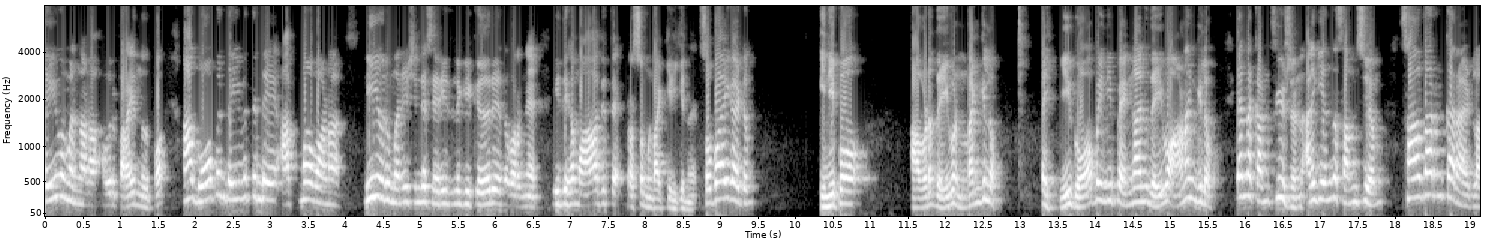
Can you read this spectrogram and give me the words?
ദൈവം എന്നാണ് അവർ പറയുന്നത് ഇപ്പോൾ. ആ ഗോപൻ ദൈവത്തിന്റെ ആത്മാവാണ് ഈ ഒരു മനുഷ്യന്റെ ശരീരത്തിലേക്ക് കയറി എന്ന് പറഞ്ഞ് ഇദ്ദേഹം ആദ്യത്തെ പ്രശ്നം ഉണ്ടാക്കിയിരിക്കുന്നത്. സ്വാഭാവികമായിട്ടും ഇനിയിപ്പോ അവിടെ ദൈവം ഉണ്ടെങ്കിലോ? ഈ ഗോപ ഇനിയിപ്പോ എങ്ങാനും ദൈവമാണെങ്കിലോ? എന്ന കൺഫ്യൂഷൻ അല്ലെങ്കിൽ എന്ന സംശയം സാധാരണക്കാരായിട്ടുള്ള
